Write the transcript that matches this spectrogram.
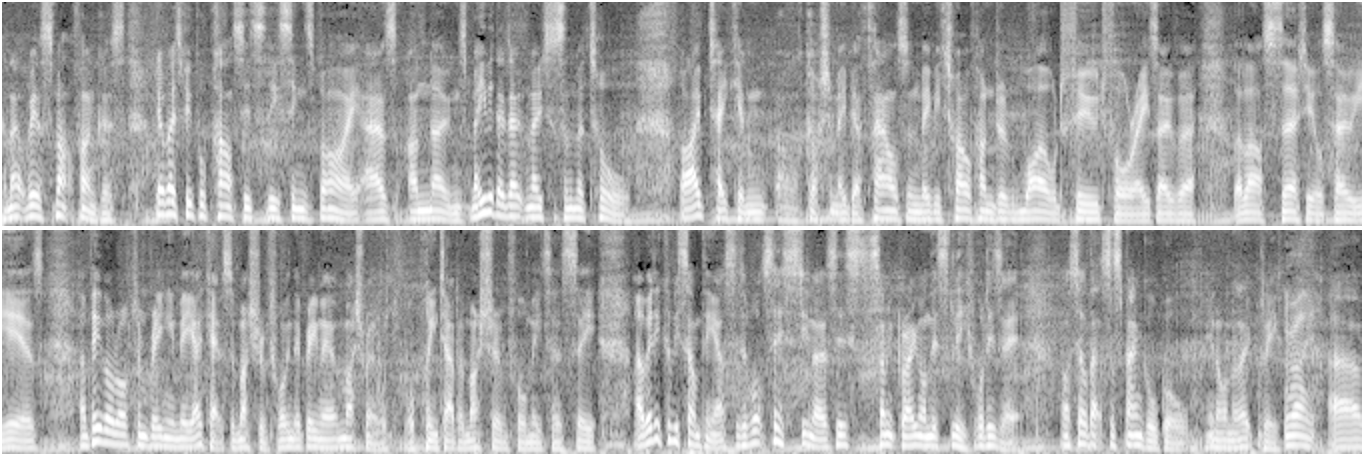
and that would be a smut fungus. You know, most people pass these, things by as unknowns. Maybe they don't notice them at all. I've taken oh gosh, maybe a thousand, maybe twelve hundred wild food forays over the last thirty or so years, and people are often bringing me okay, it's a mushroom for me. They bring me a mushroom or, or point out a mushroom for me to see. Uh, but it could be something else. They say, what's this? You know, is this something growing on this leaf? What is it? I oh, that's a spangle gall, you know, on an oak leaf. Right. Uh,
